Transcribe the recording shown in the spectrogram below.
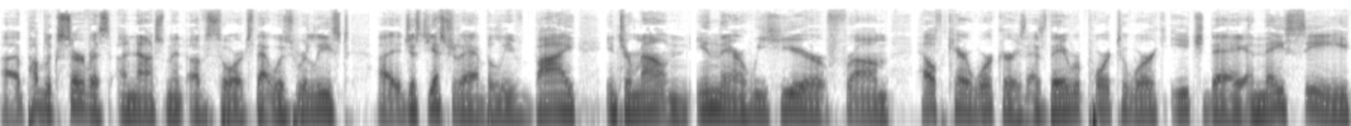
uh, public service announcement of sorts that was released uh, just yesterday, I believe, by Intermountain. In there, we hear from healthcare workers as they report to work each day, and they see,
